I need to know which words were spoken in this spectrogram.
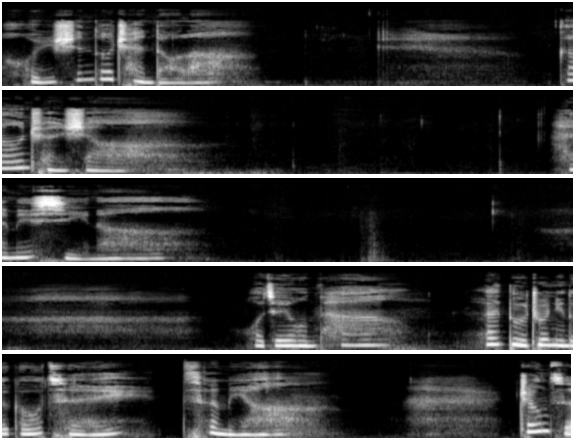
浑身都颤抖了。刚穿上，还没洗呢。我就用它来堵住你的狗嘴，怎么样？张嘴，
